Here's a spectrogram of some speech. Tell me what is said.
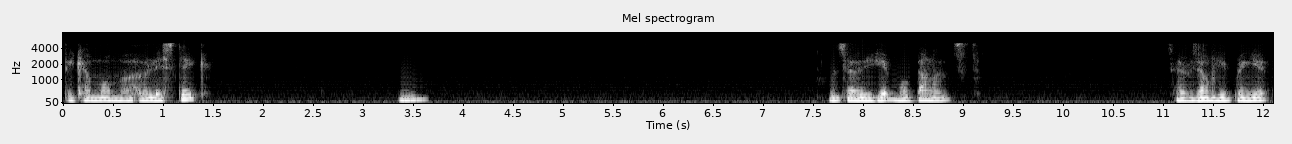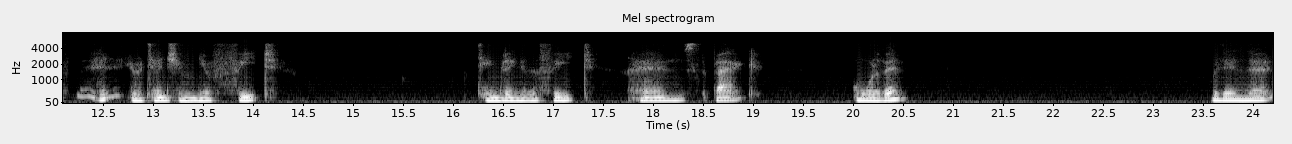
become more, more holistic. Hmm. And so you get more balanced. So, for example, you bring your, your attention on your feet, tingling of the feet, hands, the back, all of it. Within that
